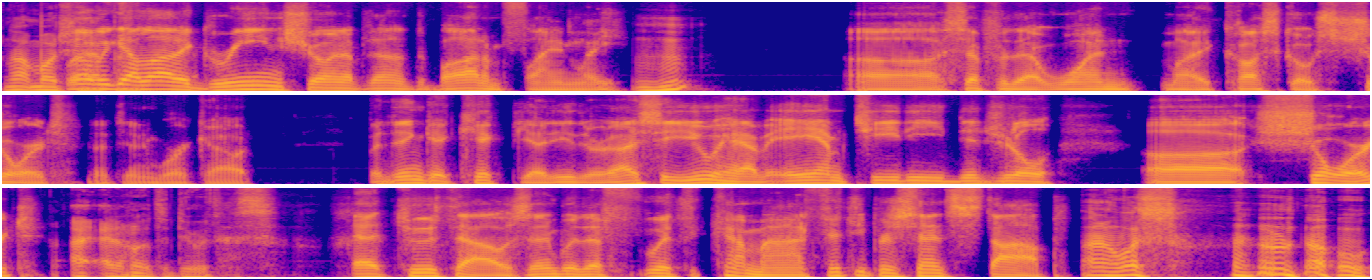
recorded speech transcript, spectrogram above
Not much. Well, we got a lot of green showing up down at the bottom finally, Mhm. uh, except for that one, my Costco short that didn't work out, but didn't get kicked yet either. I see you have AMTD digital uh, short I, I don't know what to do with this. at 2000 with a with come on 50% stop. I don't know what's. I don't know.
